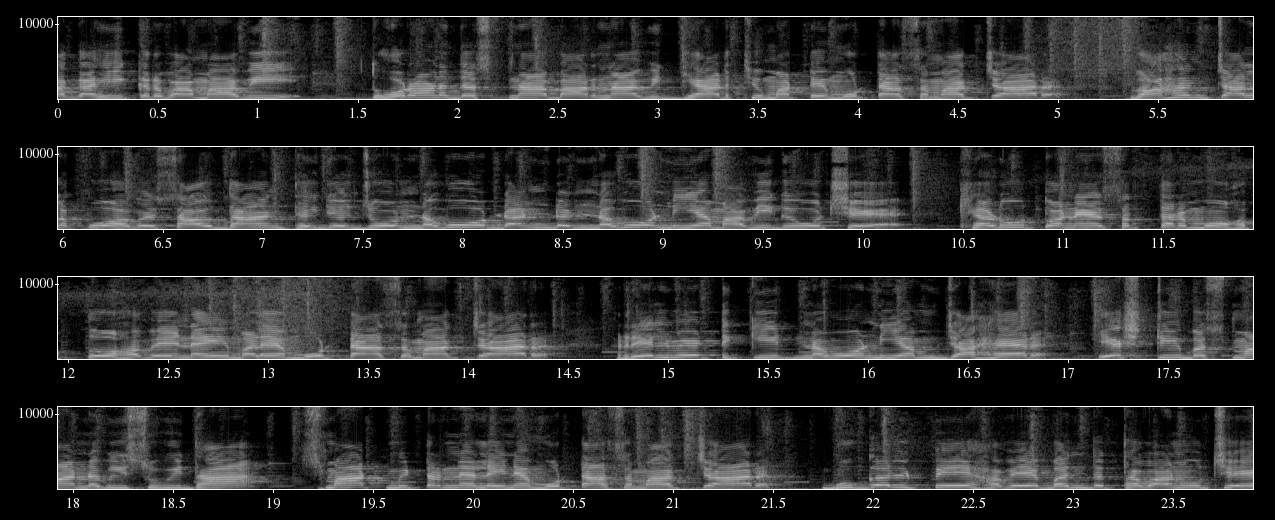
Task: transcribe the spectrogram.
આગાહી કરવામાં આવી. ધોરણ દસના બારના વિદ્યાર્થીઓ માટે મોટા સમાચાર. વાહન ચાલકો હવે સાવધાન થઈ જજો. નવો દંડ, નવો નિયમ આવી ગયો છે. ખેડૂતોને સત્તરમો હપ્તો હવે નહીં મળે મોટા સમાચાર. રેલવે ટિકિટ, નવો નિયમ જાહેર. એસટી બસમાં નવી સુવિધા. સ્માર્ટ મીટરને લઈને મોટા સમાચાર. ગૂગલ પે હવે બંધ થવાનું છે.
